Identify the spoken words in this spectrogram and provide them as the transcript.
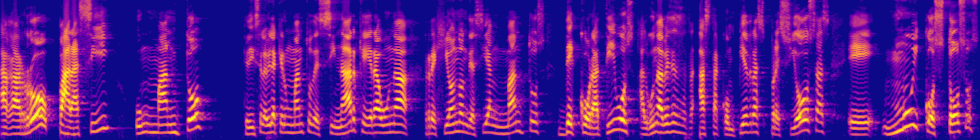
agarró para sí un manto, que dice la Biblia que era un manto de Sinar, que era una región donde hacían mantos decorativos, algunas veces hasta con piedras preciosas, eh, muy costosos.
